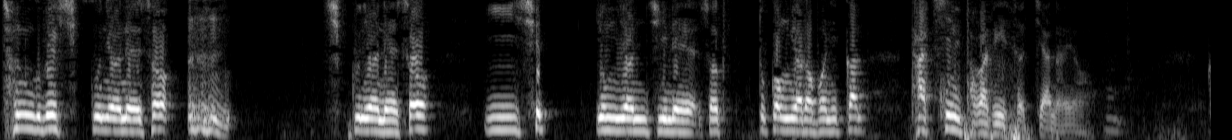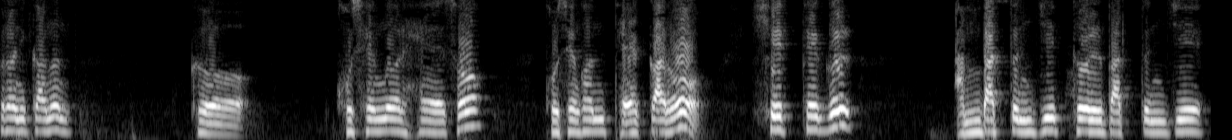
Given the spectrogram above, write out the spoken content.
1919년에서 19년에서 26년 지내서 뚜껑 열어보니까 다 친일파가 돼 있었잖아요. 그러니까는 그 고생을 해서 고생한 대가로 혜택을 안 받든지 덜 받든지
